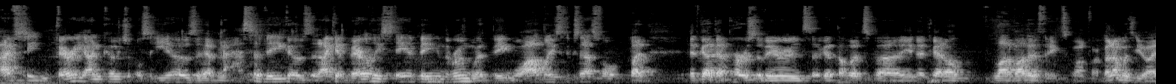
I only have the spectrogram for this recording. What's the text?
I've seen very uncoachable CEOs that have massive egos that I can barely stand being in the room with, being wildly successful, but they've got that perseverance, they've got the chutzpah, you know, they've got a lot of other things going for. it. But I'm with you. I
